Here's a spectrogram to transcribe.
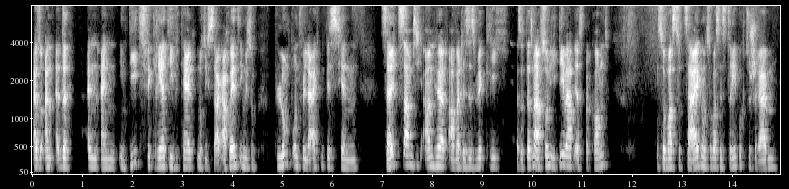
also, an, also ein, ein Indiz für Kreativität, muss ich sagen. Auch wenn es irgendwie so plump und vielleicht ein bisschen seltsam sich anhört, aber das ist wirklich, also dass man auf so eine Idee überhaupt erst mal kommt, sowas zu zeigen und sowas ins Drehbuch zu schreiben.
